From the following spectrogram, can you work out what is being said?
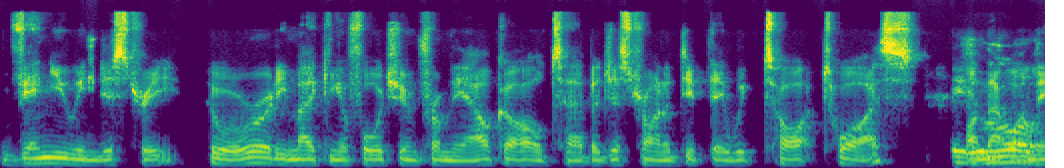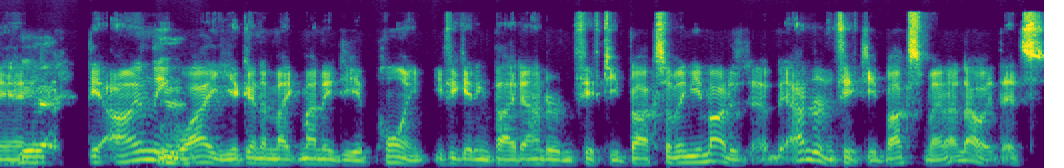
venue industry who are already making a fortune from the alcohol tab are just trying to dip their wick tight twice on that raw, one there. yeah. the only Yeah. way you're going to make money to your point if you're getting paid 150 bucks. I mean, you might have 150 bucks, man. I know that's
